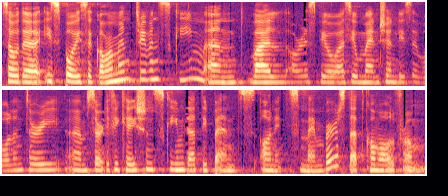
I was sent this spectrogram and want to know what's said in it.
So the ISPO is a government-driven scheme and while RSPO, as you mentioned, is a voluntary um, certification scheme that depends on its members that come all from,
